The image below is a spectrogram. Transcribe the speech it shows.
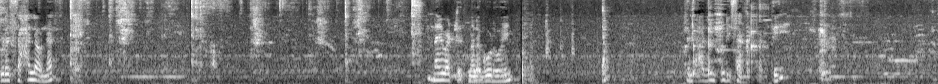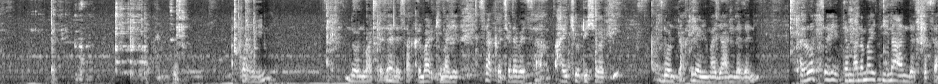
थोडंसं हलवणार नाही वाटत मला गोड होईल. तर अजून थोडी साखर टाकते. आता होईल. दोन वाट्या झाल्या साखर बारकी. माझे साखरच्या डब्यात सा आहे छोटीशी वाटी. दोन टाकले मी माझ्या अंदाजाने. रोजचं हे तर मला माहिती आहे ना अंदाज कसा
